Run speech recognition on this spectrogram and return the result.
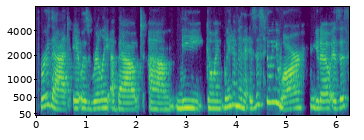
through that, it was really about um, me going, wait a minute, is this who you are? You know, is this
